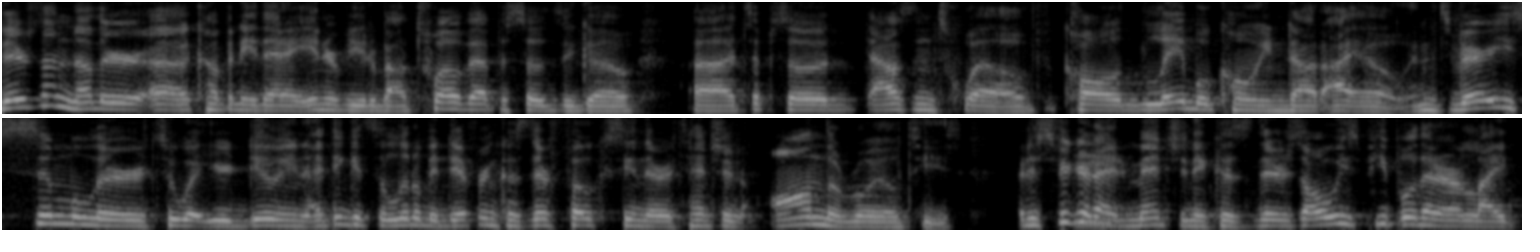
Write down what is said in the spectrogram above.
There's another uh, company that I interviewed about 12 episodes ago. Uh, it's episode 1012 called labelcoin.io. And it's very similar to what you're doing. I think it's a little bit different because they're focusing their attention on the royalties. I just figured mm. I'd mention it because there's always people that are like,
